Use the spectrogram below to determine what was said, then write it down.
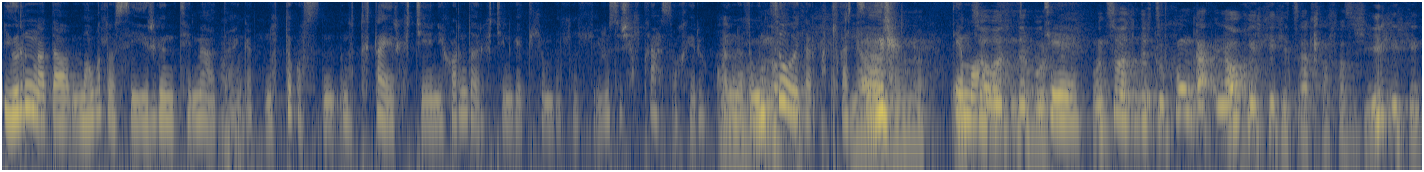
ер нь одоо Монгол улсын иргэн тийм ээ одоо ингээд нутаг ус нутагтаа ирэх чинь эх орондоо ирэх чинь гэдэг юм бол ерөөсөө шалтгаан асуух хэрэггүй. Энэ бол үндсэн хуулиар баталгаажсан ирэх. Тийм үү? Үндсэн хуулиан дээр бүр үндсэн хуулиан дээр зөвхөн явах эрхийг хязгаарлах болохоос биш ирэх эрхийг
